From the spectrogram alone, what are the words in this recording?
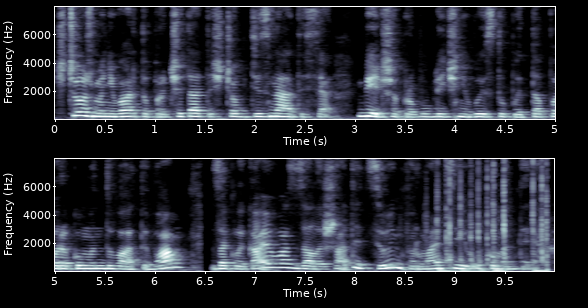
що ж мені варто прочитати, щоб дізнатися більше про публічні виступи та порекомендувати вам, закликаю вас залишати цю інформацію у коментарях.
